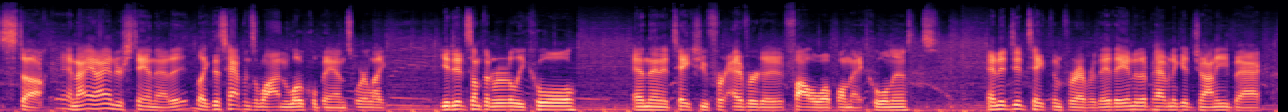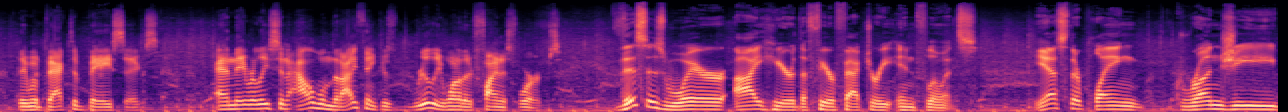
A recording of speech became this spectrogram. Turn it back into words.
stuck. And i and i understand that. It like this happens a lot in local bands where like you did something really cool and then it takes you forever to follow up on that coolness. And it did take them forever. They they ended up having to get johnny back. They went back to basics and they released an album that i think is really one of their finest works. This is where I hear the Fear Factory influence. Yes, they're playing grungy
